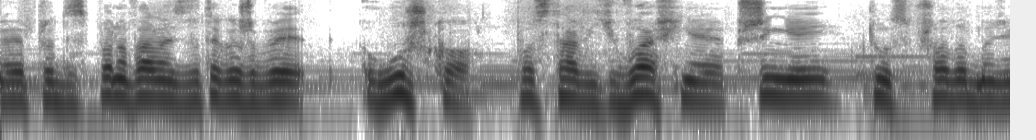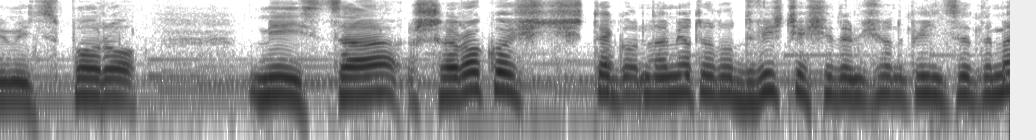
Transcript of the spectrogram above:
e, predysponowana jest do tego, żeby łóżko postawić właśnie przy niej. Tu z przodu będziemy mieć sporo miejsca. Szerokość tego namiotu to 275 cm,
